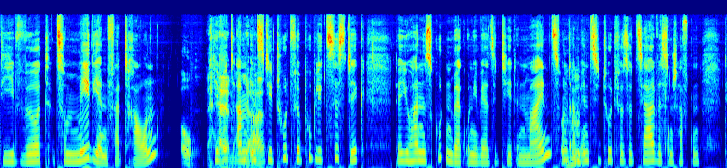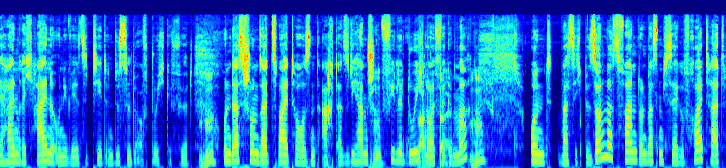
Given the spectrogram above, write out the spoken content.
die wird zum Medienvertrauen Oh. Die wird am ja. Institut für Publizistik der Johannes Gutenberg Universität in Mainz und mhm. am Institut für Sozialwissenschaften der Heinrich Heine Universität in Düsseldorf durchgeführt. Mhm. Und das schon seit 2008. Also die haben schon mhm. viele Durchläufe Langzeit. gemacht. Mhm. Und was ich besonders fand und was mich sehr gefreut hat,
